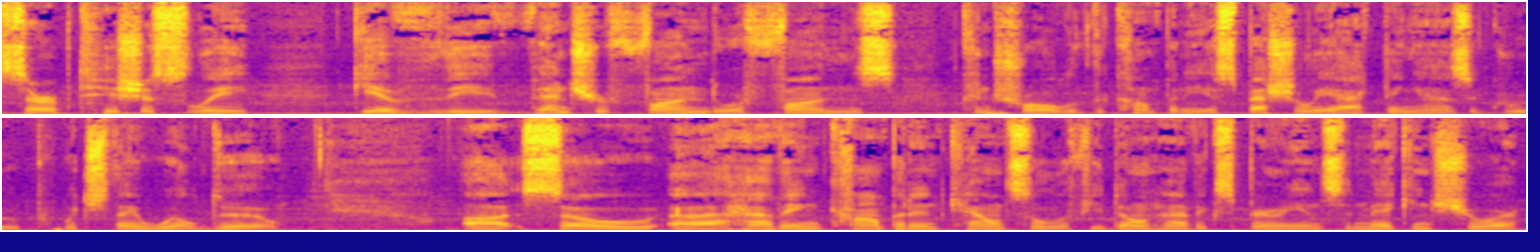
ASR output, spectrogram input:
surreptitiously give the venture fund or funds control of the company, especially acting as a group, which they will do. Uh, so, uh, having competent counsel if you don't have experience and making sure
